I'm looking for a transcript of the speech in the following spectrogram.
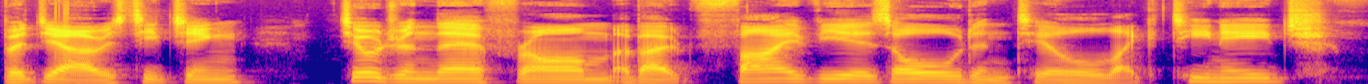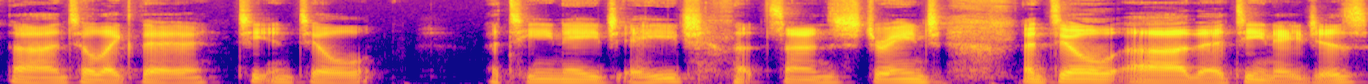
but yeah, I was teaching children there from about five years old until like teenage, uh, until like their te- until a teenage age. that sounds strange until uh, they're teenagers.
